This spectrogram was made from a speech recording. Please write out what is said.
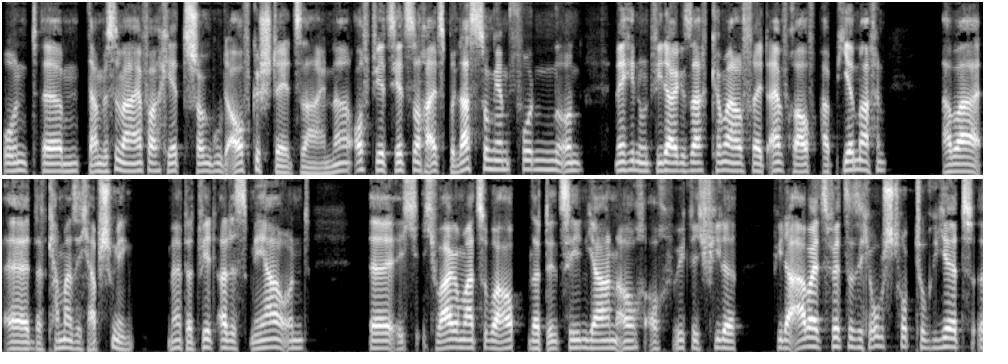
Und ähm, da müssen wir einfach jetzt schon gut aufgestellt sein. Ne? Oft wird es jetzt noch als Belastung empfunden und ne, hin und wieder gesagt, können wir doch vielleicht einfach auf Papier machen. Aber äh, das kann man sich abschminken. Ne? Das wird alles mehr und äh, ich, ich wage mal zu behaupten, dass in zehn Jahren auch, auch wirklich viele, viele Arbeitsplätze sich umstrukturiert äh,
